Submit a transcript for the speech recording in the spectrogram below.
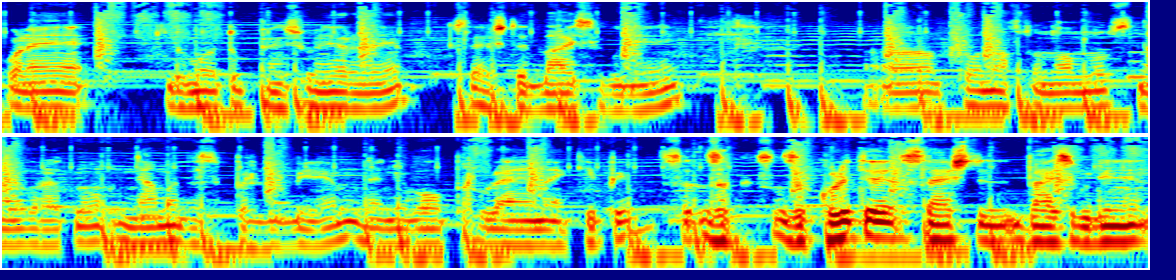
поне до моето пенсиониране, следващите 20 години, пълна автономност най-вероятно няма да се придобием на ниво управление на екипи. За, за колите следващите 20 години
